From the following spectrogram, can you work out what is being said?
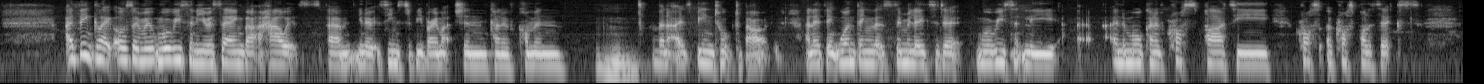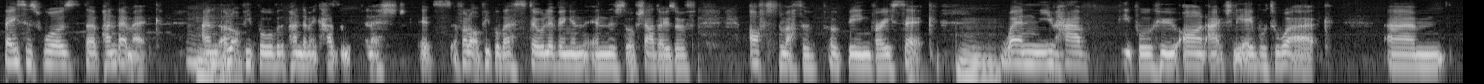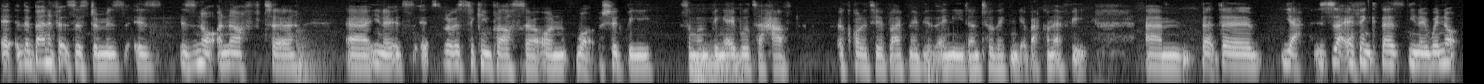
I think, like, also more recently, you were saying about how it's, um, you know, it seems to be very much in kind of common Mm-hmm. it's being talked about. And I think one thing that stimulated it more recently uh, in a more kind of cross-party, cross across politics basis was the pandemic. Mm-hmm. And a lot of people, the pandemic hasn't finished. It's for a lot of people, they're still living in, in the sort of shadows of aftermath of, of being very sick. Mm. When you have people who aren't actually able to work, um, it, the benefit system is is is not enough to, uh, you know, it's it's sort of a sticking plaster on what should be someone mm. being able to have a quality of life maybe that they need until they can get back on their feet. Um, but the yeah, I think there's you know we're not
